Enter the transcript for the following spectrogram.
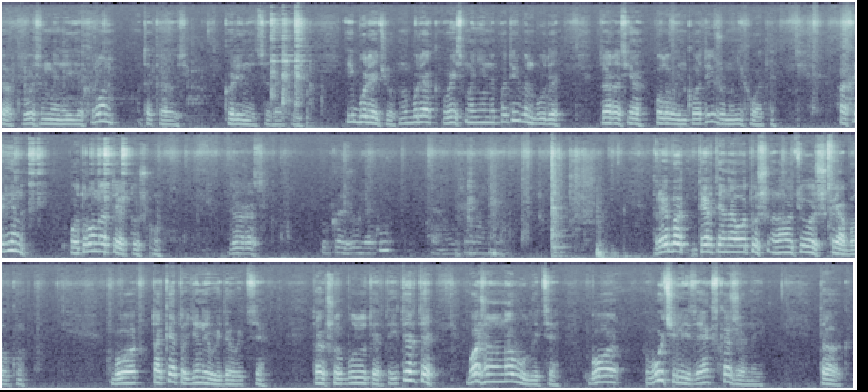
Так, ось у мене є хрон, така ось корінниця така. І бурячок. Ну буряк весь мені не потрібен буде. Зараз я половинку одріжу, мені хватить. А хрін потру на тертушку. Зараз покажу яку. Треба терти на, оту, на оцю шкрябалку. Бо таке тоді не видавиться. Так що буду терти. І терти бажано на вулиці, бо в очі лізе як скажений. Так.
